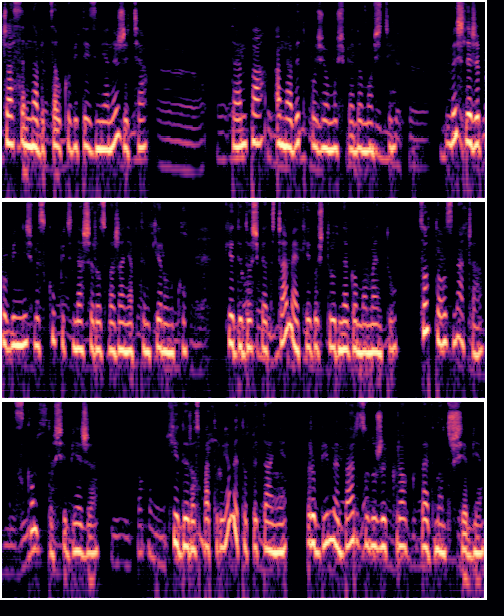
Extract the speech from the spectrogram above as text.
czasem nawet całkowitej zmiany życia, tempa, a nawet poziomu świadomości. Myślę, że powinniśmy skupić nasze rozważania w tym kierunku. Kiedy doświadczamy jakiegoś trudnego momentu, co to oznacza? Skąd to się bierze? Kiedy rozpatrujemy to pytanie, robimy bardzo duży krok wewnątrz siebie.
